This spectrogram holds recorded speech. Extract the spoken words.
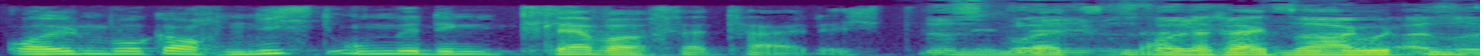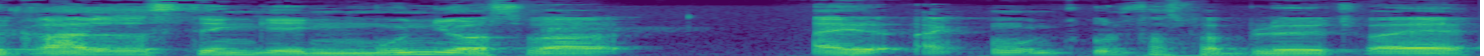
Oldenburg auch nicht unbedingt clever verteidigt. Das in den wollte, das wollte ich gerade sagen. Also gerade das Ding gegen Munoz war un- unfassbar blöd, weil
